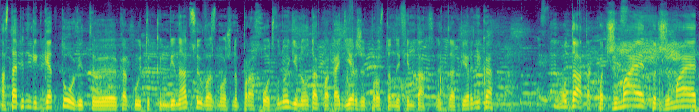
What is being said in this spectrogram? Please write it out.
Остапенко готовит э, какую-то комбинацию, возможно, проход в ноги, но вот так пока держит просто на финтах соперника. Ну да, так поджимает, поджимает.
